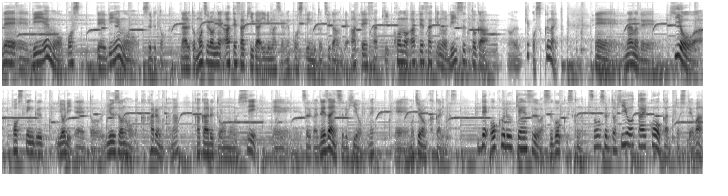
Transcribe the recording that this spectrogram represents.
で、えー、DM をポスで DM をするとなるともちろんね宛先がいりますよねポスティングと違うんで宛先この宛先のリストが結構少ないと、えー、なので費用はポスティングより、えーと、郵送の方がかかるんかな？かかると思うし、えー、それからデザインする費用もね、えー、もちろんかかります。で送る件数はすごく少ない。そうすると費用対効果としては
